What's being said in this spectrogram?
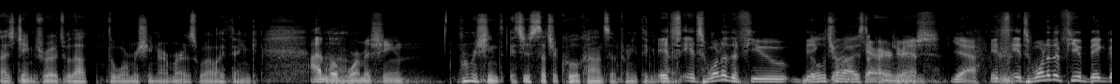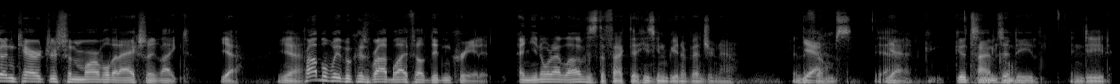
as James Rhodes without the War Machine armor as well. I think i love war machine War Machine. It's just such a cool concept when you think about it's it. it's one of the few big Militarized gun Iron Man. characters Yeah, it's it's one of the few big gun characters from marvel that i actually liked yeah, yeah. Probably because Rob Liefeld didn't create it. And you know what I love is the fact that he's going to be an Avenger now in the Yeah. films. Yeah, g- good times cool. indeed. indeed.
